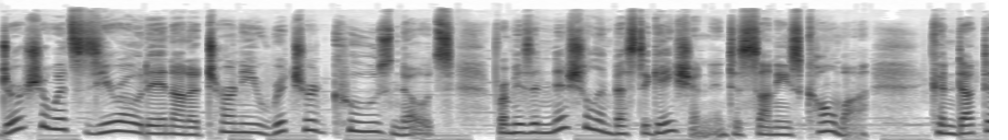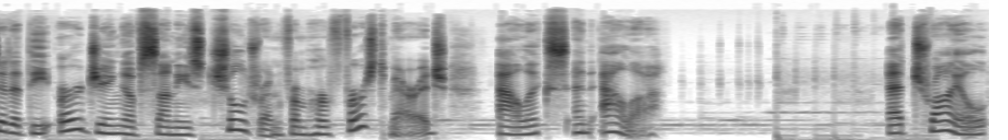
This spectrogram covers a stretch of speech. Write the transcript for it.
Dershowitz zeroed in on attorney Richard Kuh's notes from his initial investigation into Sunny's coma, conducted at the urging of Sunny's children from her first marriage, Alex and Ala. At trial,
